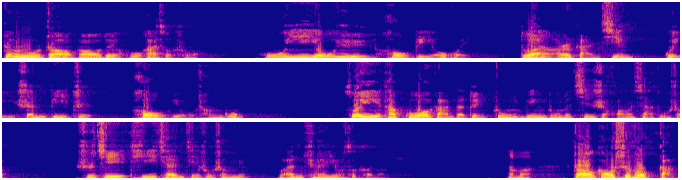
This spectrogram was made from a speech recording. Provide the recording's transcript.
正如赵高对胡亥所说：“狐疑犹豫，后必有悔；断而敢行，鬼神避之，后有成功。”所以，他果敢地对重病中的秦始皇下毒手。使其提前结束生命，完全有此可能。那么，赵高是否敢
